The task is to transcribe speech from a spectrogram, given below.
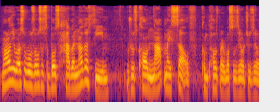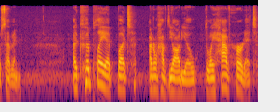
Marley Russell was also supposed to have another theme, which was called Not Myself, composed by Russell0207. I could play it, but I don't have the audio, though I have heard it.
